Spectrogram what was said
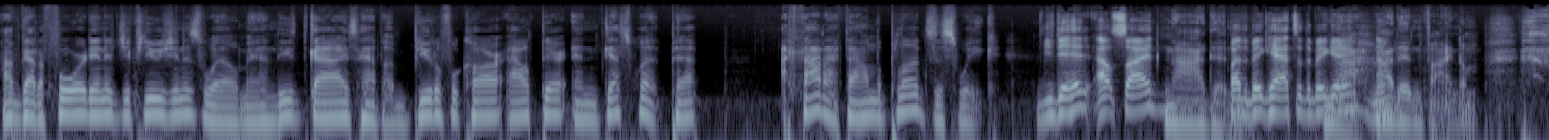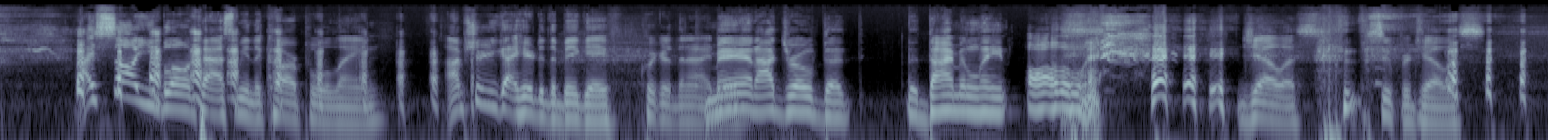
I've got a Ford Energi Fusion as well, man. These guys have a beautiful car out there. And guess what, Pep? I thought I found the plugs this week. You did outside? Nah, I didn't. By the big hats at the big nah, A? No? I didn't find them. I saw you blowing past me in the carpool lane. I'm sure you got here to the big A quicker than I did. Man, I drove the the diamond lane all the way. jealous. Super jealous.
